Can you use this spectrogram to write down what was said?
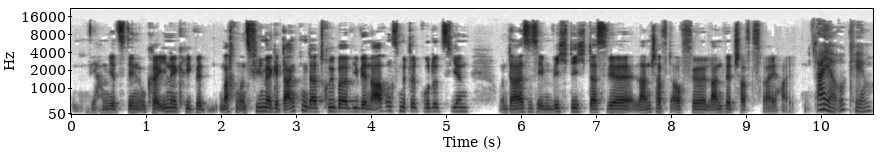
wir haben jetzt den Ukraine-Krieg. Wir machen uns viel mehr Gedanken darüber, wie wir Nahrungsmittel produzieren. Und da ist es eben wichtig, dass wir Landschaft auch für Landwirtschaft frei halten. Ah ja, okay.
